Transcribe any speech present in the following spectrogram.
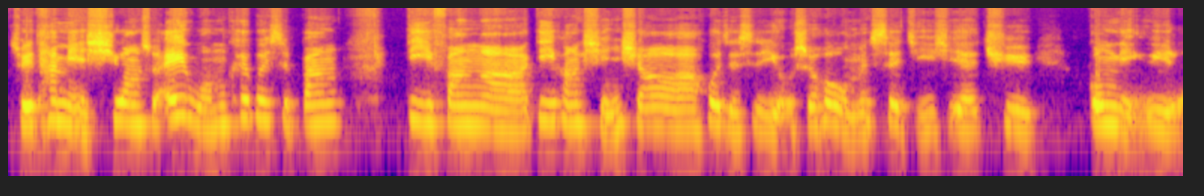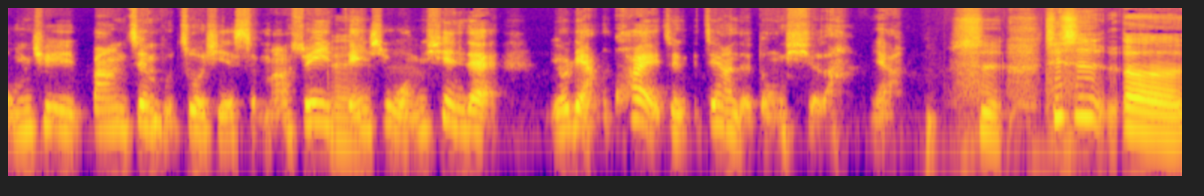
所以他们也希望说，哎，我们可不可以是帮地方啊、地方行销啊，或者是有时候我们涉及一些去公领域，我们去帮政府做些什么？所以等于是我们现在。有两块这这样的东西了呀，是其实呃，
